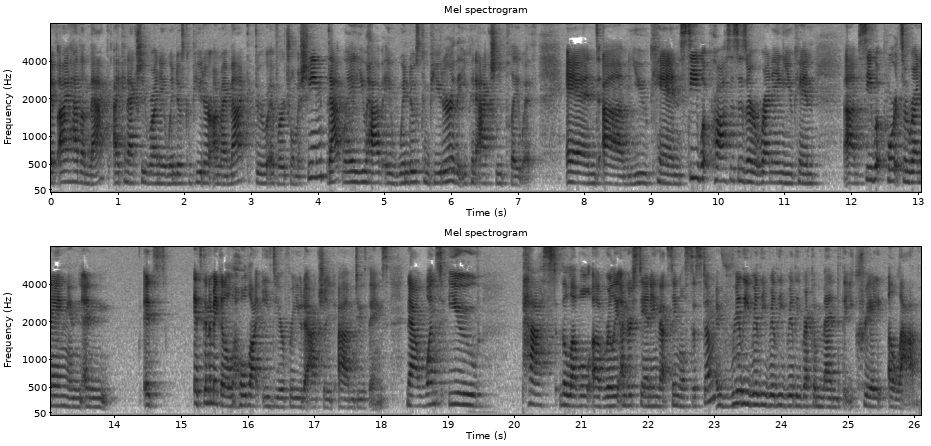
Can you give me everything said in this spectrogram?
if I have a Mac, I can actually run a Windows computer on my Mac through a virtual machine. That way you have a Windows computer that you can actually play with. And um, you can see what processes are running, you can um, see what ports are running, and, and it's it's gonna make it a whole lot easier for you to actually um, do things. Now, once you've passed the level of really understanding that single system, I really, really, really, really recommend that you create a lab,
